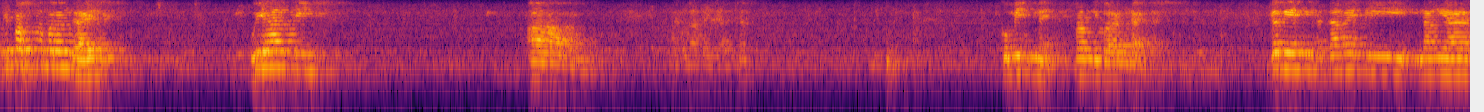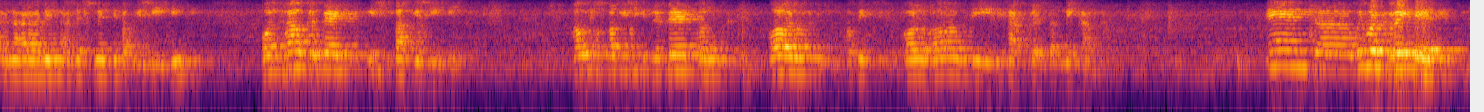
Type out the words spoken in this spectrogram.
di pas na barangay, we have this um, commitment from the barangay. Gamin, at dami ti nangyari na aralin ng assessment ni Baguio City on how prepared is Baguio City. How is Baguio City prepared on all of its, all, all the factors that may come. And uh, we were graded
